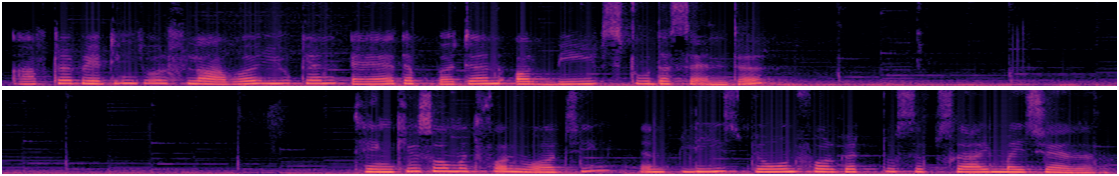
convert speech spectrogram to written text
After creating your flower you can add a button or beads to the center. Thank you so much for watching and please don't forget to subscribe my channel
